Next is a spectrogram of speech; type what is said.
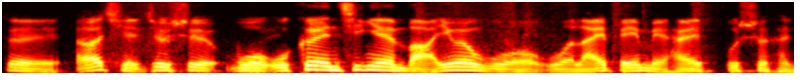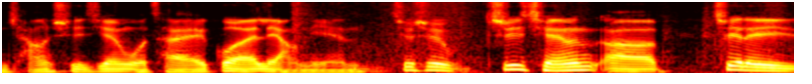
对，而且就是我我个人经验吧，因为我我来北美还不是很长时间，我才过来两年。就是之前啊、呃这类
